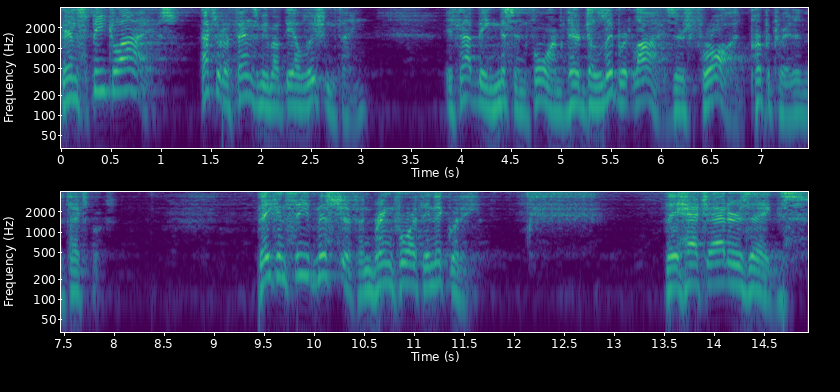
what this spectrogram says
and speak lies. That's what offends me about the evolution thing. It's not being misinformed. They're deliberate lies. There's fraud perpetrated in the textbooks. They conceive mischief and bring forth iniquity. They hatch adder's eggs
